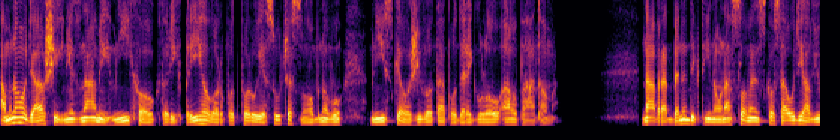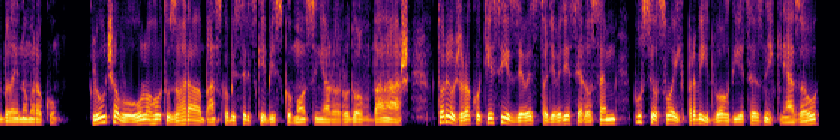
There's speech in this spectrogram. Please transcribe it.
a mnoho ďalších neznámych mníchov, ktorých príhovor podporuje súčasnú obnovu mnízkeho života pod regulou a opátom. Návrat Benediktínov na Slovensko sa udial v jubilejnom roku. Kľúčovú úlohu tu zohral banskobistrický biskup monsignor Rudolf Baláš, ktorý už v roku 1998 pustil svojich prvých dvoch diecezných kňazov,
